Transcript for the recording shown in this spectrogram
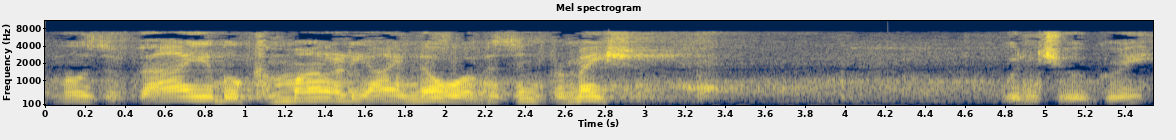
The most valuable commodity I know of is information. Wouldn't you agree?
